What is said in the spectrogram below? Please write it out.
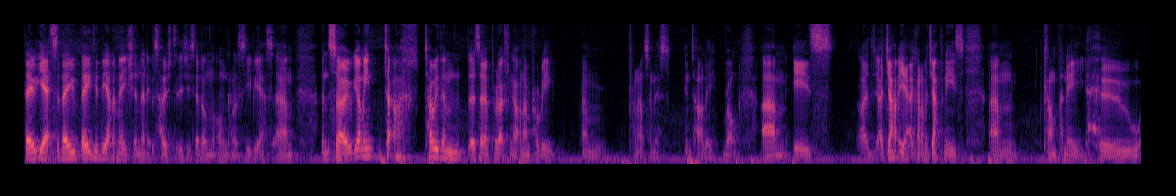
They yeah, so they they did the animation, then it was hosted, as you said, on on kind of CBS. Um, and so yeah, I mean, to, uh, Toei them as a production guy, and I'm probably um, pronouncing this entirely wrong. Um, is a, a Jap- yeah, kind of a Japanese. Um, company who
